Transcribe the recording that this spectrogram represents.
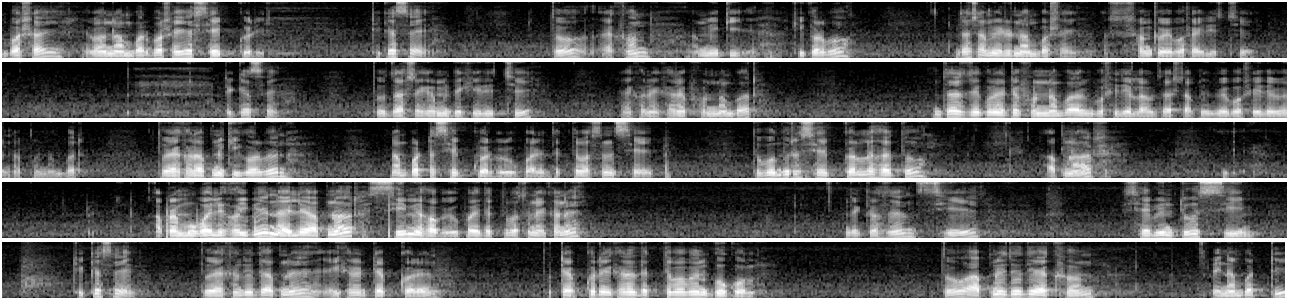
বসাই এবং নাম্বার বসাইয়ে সেভ করি। ঠিক আছে? তো এখন আমি কি কি করব? জাস্ট আমি একটু নাম বসাই, সংক্ষেপে বসাই দিচ্ছি। ঠিক আছে? তো জাস্ট এখানে আমি দেখিয়ে দিচ্ছি। এখন এখানে ফোন নাম্বার জাস্ট যে কোনো একটা ফোন নাম্বার আমি বসিয়ে দিলাম। জাস্ট আপনি বসিয়ে দেবেন আপনার নাম্বার তো এখন আপনি কি করবেন? নাম্বারটা সেভ করবেন উপরে, দেখতে পাচ্ছেন সেভ তো বন্ধুরা সেভ করলে হয়তো আপনার আপনার মোবাইলে হইবে, নাইলে আপনার সিমে হবে। উপরে দেখতে পাচ্ছেন এখানে, দেখতে পাচ্ছেন সি সেভেন টু সিম ঠিক আছে? তো এখন যদি আপনি এখানে ট্যাপ করেন, তো ট্যাপ করে এখানে দেখতে পাবেন গুগল তো আপনি যদি এখন এই নাম্বারটি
